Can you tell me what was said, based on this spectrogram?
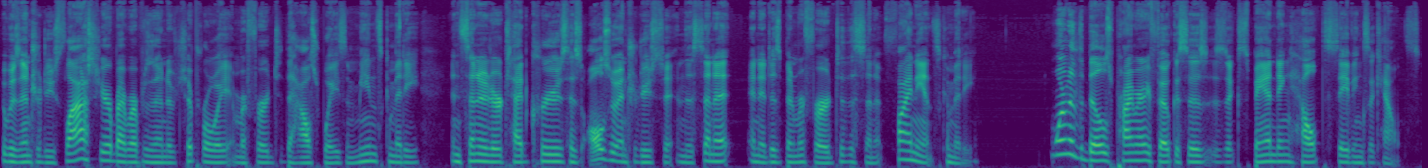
It was introduced last year by Representative Chip Roy and referred to the House Ways and Means Committee, and Senator Ted Cruz has also introduced it in the Senate, and it has been referred to the Senate Finance Committee. One of the bill's primary focuses is expanding health savings accounts.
